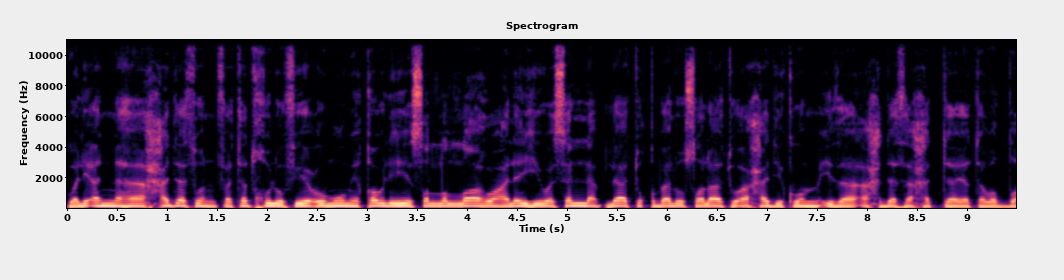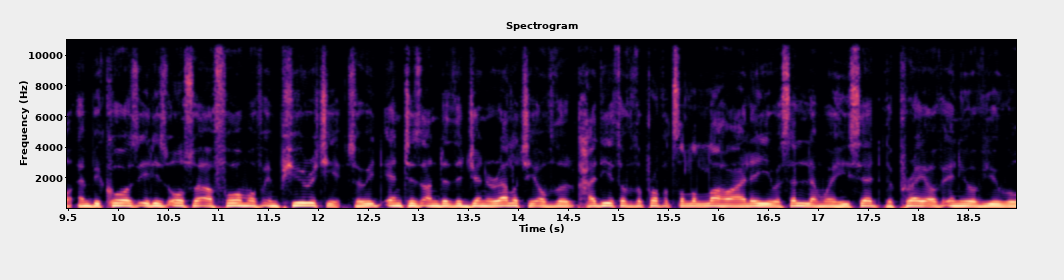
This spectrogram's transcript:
ولانها حدث فتدخل في عموم قوله صلى الله عليه وسلم لا تقبل صلاه احدكم اذا احدث حتى يتوضا and because it is also a form of impurity so it enters under the generality of the hadith of the prophet صلى الله عليه وسلم where he said the prayer of any of you will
